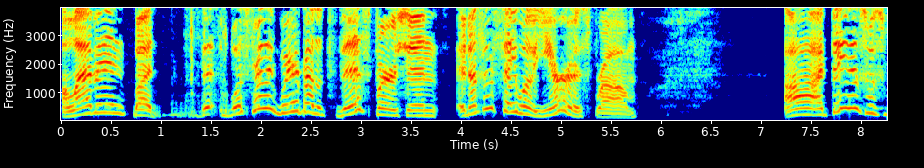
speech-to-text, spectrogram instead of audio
11, but th- what's really weird about this version, it doesn't say what year it's from. Uh, I think this was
